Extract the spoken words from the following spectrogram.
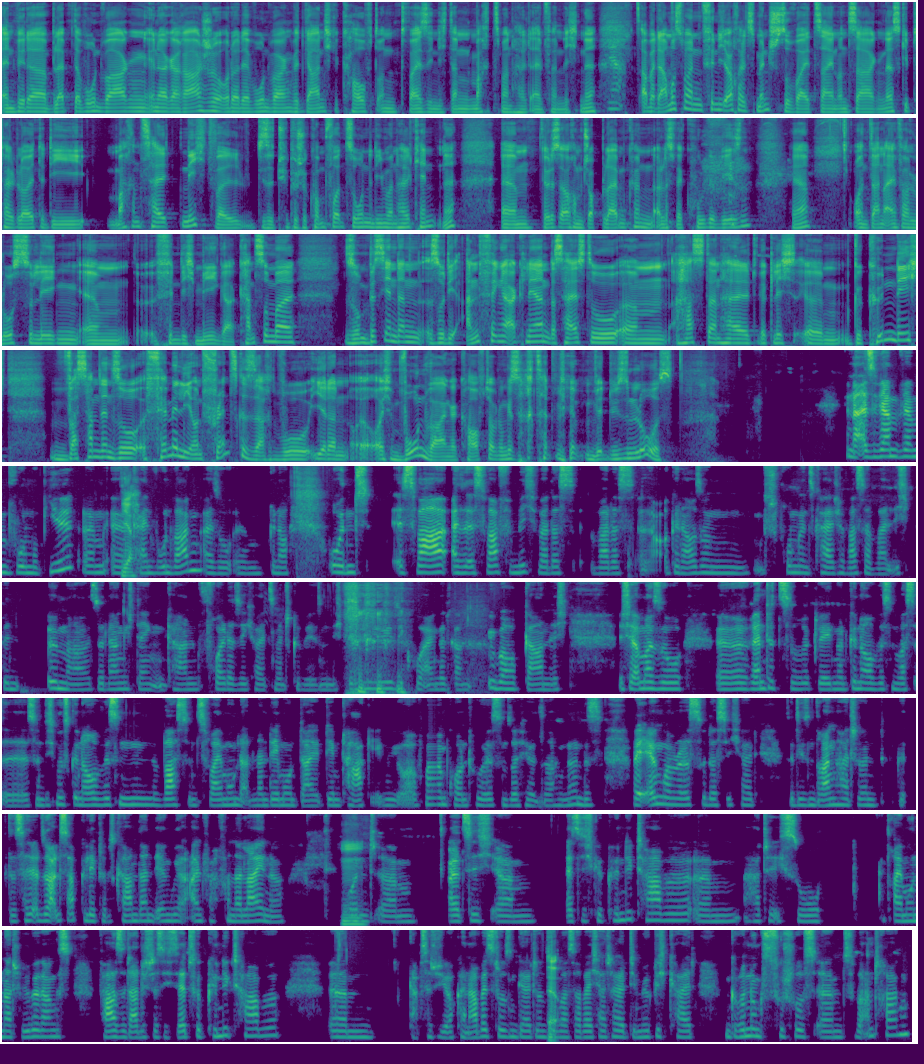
entweder bleibt der Wohnwagen in der Garage oder der Wohnwagen wird gar nicht gekauft und weiß ich nicht, dann macht's man halt einfach nicht, ne? Ja. Aber da muss man, finde ich, auch als Mensch so weit sein und sagen, ne, es gibt halt Leute, die machen es halt nicht, weil diese typische Komfortzone, die man halt kennt, ne? Ähm, du hättest auch im Job bleiben können, alles wäre cool gewesen, ja. Und dann einfach loszulegen, ähm, finde ich mega. Kannst du mal so ein bisschen dann so die Anfänge erklären? Das heißt, du ähm, hast dann halt wirklich ähm, gekündigt. Was haben denn so Family und Friends gesagt, wo ihr dann äh, euch einen Wohnwagen gekauft habt und gesagt habt, wir, wir düsen los? Genau, also wir haben, wir haben Wohnmobil, ähm, äh, Ja. kein Wohnwagen, also ähm, genau. Und es war, also es war für mich, war das, war das äh, genauso ein Sprung ins kalte Wasser, weil ich bin immer, solange ich denken kann, voll der Sicherheitsmensch gewesen. Ich bin nie Risiko eingegangen, überhaupt gar nicht. Ich habe immer so äh, Rente zurücklegen und genau wissen, was ist. Und ich muss genau wissen, was in zwei Monaten an dem und dem Tag irgendwie auf meinem Konto ist und solche Sachen. Ne? Und das, weil irgendwann war das so, dass ich halt so diesen Drang hatte und das halt also alles abgelegt habe. Es kam dann irgendwie einfach von alleine. Hm. Und ähm, als ich ähm, als ich gekündigt habe, ähm, hatte ich so drei Monate Übergangsphase, dadurch, dass ich selbst gekündigt habe. Ähm, gab es natürlich auch kein Arbeitslosengeld und ja. sowas, aber ich hatte halt die Möglichkeit, einen Gründungszuschuss ähm, zu beantragen.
